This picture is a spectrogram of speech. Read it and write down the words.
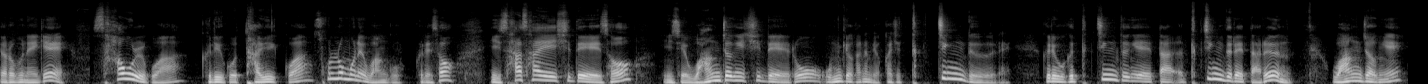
여러분에게 사울과 그리고 다윗과 솔로몬의 왕국 그래서 이 사사의 시대에서 이제 왕정의 시대로 옮겨가는 몇 가지 특징들에 그리고 그 특징 등에 따 특징들에 따른 왕정의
